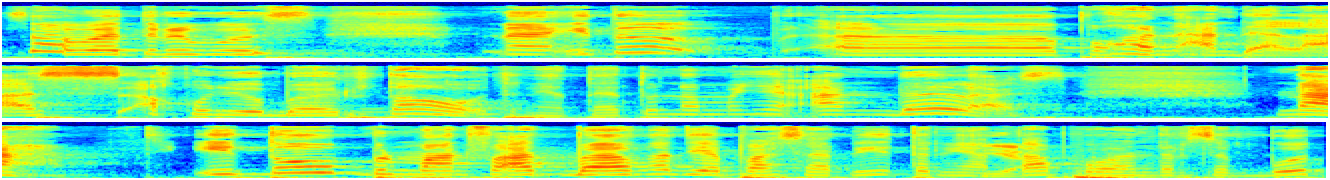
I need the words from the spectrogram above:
sahabat rebus. Nah itu eh, pohon andalas. Aku juga baru tahu ternyata itu namanya andalas. Nah itu bermanfaat banget ya Pak Sardi. Ternyata Ya. pohon tersebut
